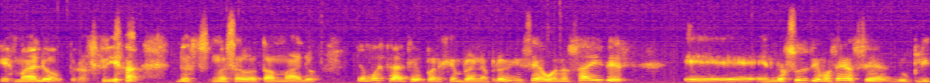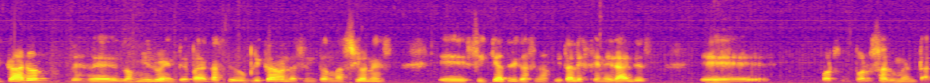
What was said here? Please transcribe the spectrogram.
es malo, pero en realidad no es, no es algo tan malo, que muestra que, por ejemplo, en la provincia de Buenos Aires, eh, en los últimos años se duplicaron, desde 2020 para acá se duplicaron las internaciones eh, psiquiátricas en hospitales generales eh, por, por, salud mental.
